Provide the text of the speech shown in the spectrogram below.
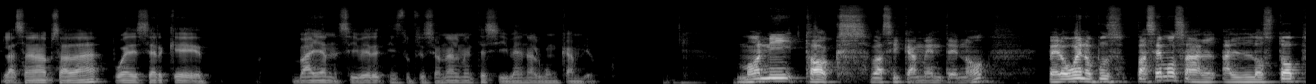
la semana pasada, puede ser que vayan si ver institucionalmente si ven algún cambio. Money talks, básicamente, ¿no? Pero bueno, pues pasemos al- a los top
